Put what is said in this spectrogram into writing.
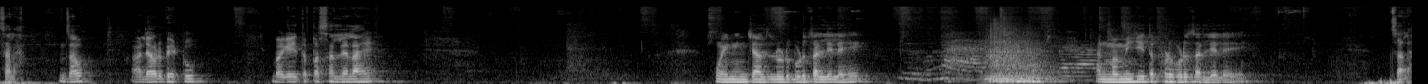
चला जाऊ. आल्यावर भेटू. बघा इथं पसरलेलं आहे. वहिनींची आज लुडबुड चाललेली आहे. आणि मम्मीची इथं फुडबुड चाललेली आहे. चला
